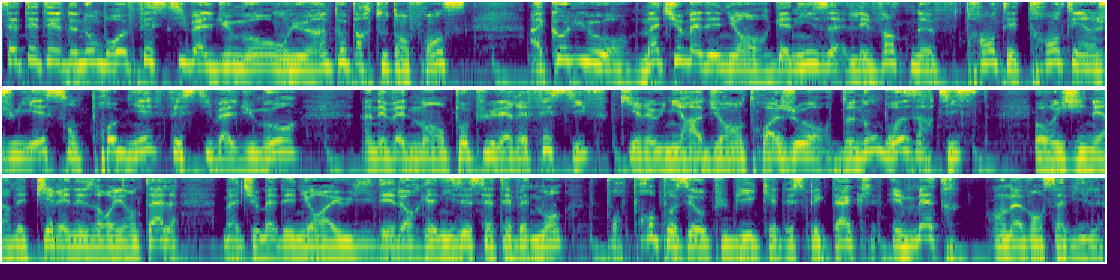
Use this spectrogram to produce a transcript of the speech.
Cet été, de nombreux festivals d'humour ont lieu un peu partout en France. À Collioure, Mathieu Madénian organise les 29, 30 et 31 juillet son premier festival d'humour. Un événement populaire et festif qui réunira durant trois jours de nombreux artistes. Originaire des Pyrénées-Orientales, Mathieu Madénian a eu l'idée d'organiser cet événement pour proposer au public des spectacles et mettre en avant sa ville.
